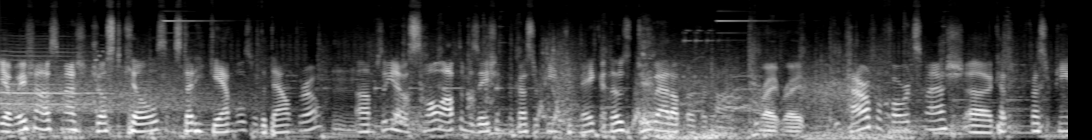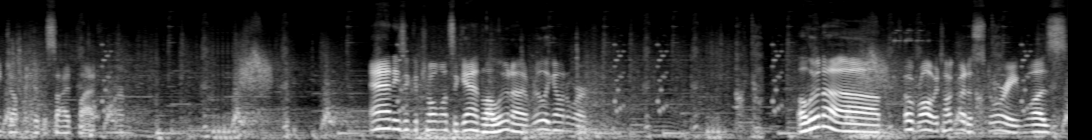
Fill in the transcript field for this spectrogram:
yeah, Wave Shot Up Smash just kills. Instead, he gambles with a down throw. Mhm. Um, so, you know, a small optimization Professor Peen can make, and those do add up over time. right, right. Powerful forward smash, uh, catching Professor Peen jumping to the side platform. And he's in control once again. La Luna really going to work. La Luna, um, overall, we talked about his story, was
